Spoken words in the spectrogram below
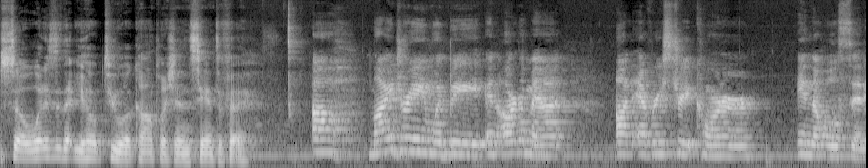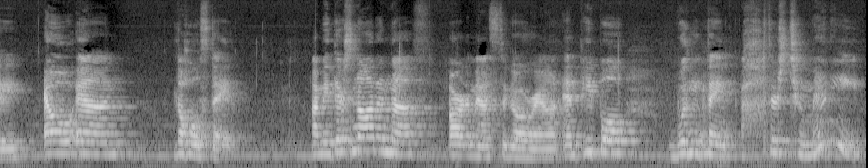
so what is it that you hope to accomplish in Santa Fe? Oh, my dream would be an Art-O-Mat on every street corner in the whole city. Oh, and the whole state. I mean, there's not enough Art-O-Mats to go around, and people wouldn't think, oh, there's too many.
